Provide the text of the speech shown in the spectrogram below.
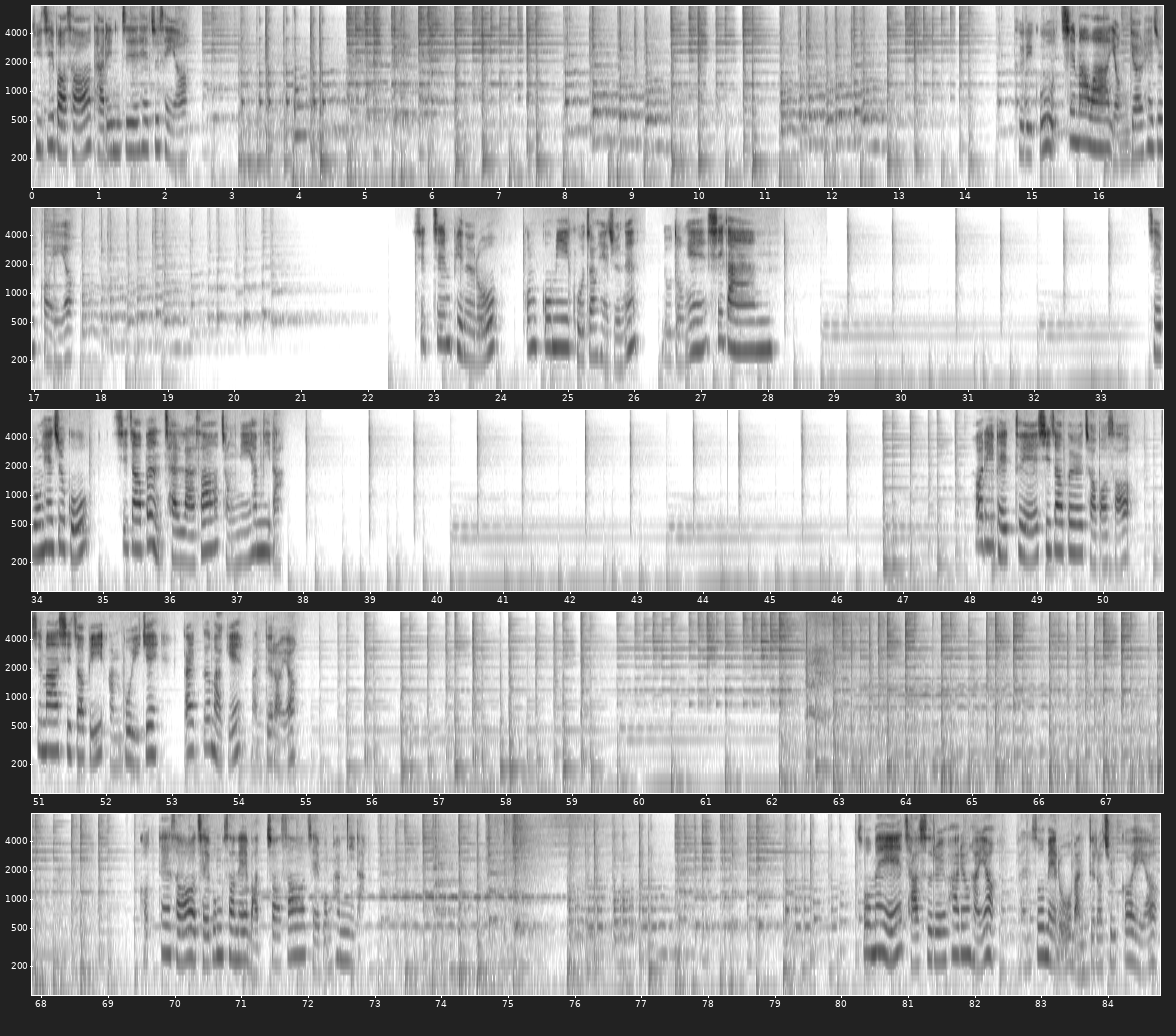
뒤집어서 다림질 해주세요. 그리고 치마와 연결해 줄 거예요. 시침핀으로 꼼꼼히 고정해주는 노동의 시간. 재봉해주고 시접은 잘라서 정리합니다. 허리 벨트에 시접을 접어서 치마 시접이 안 보이게 깔끔하게 만들어요. 겉에서 재봉선에 맞춰서 재봉합니다. 소매에 자수를 활용하여 반소매로 만들어 줄 거예요.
